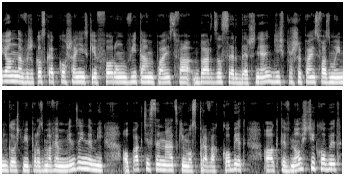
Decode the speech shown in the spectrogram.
Joanna Wyżykowska-Koszalińskie Forum. Witam Państwa bardzo serdecznie. Dziś, proszę Państwa, z moimi gośćmi porozmawiam m.in. o Pakcie Senackim, o sprawach kobiet, o aktywności kobiet,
